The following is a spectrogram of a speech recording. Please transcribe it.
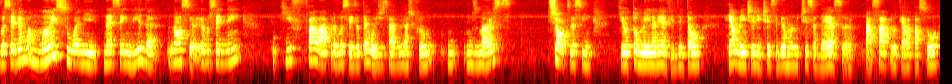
Você vê uma mãe sua ali, né, sem vida, nossa, eu não sei nem o que falar para vocês até hoje, sabe? Eu acho que foi um, um dos maiores choques assim que eu tomei na minha vida. Então, realmente a gente receber uma notícia dessa, passar pelo que ela passou,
